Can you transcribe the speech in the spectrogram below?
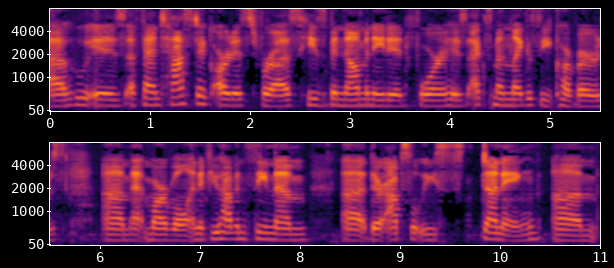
uh, who is a fantastic artist for us. He's been nominated for his X Men Legacy covers um, at Marvel, and if you haven't seen them, uh, they're absolutely stunning um,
